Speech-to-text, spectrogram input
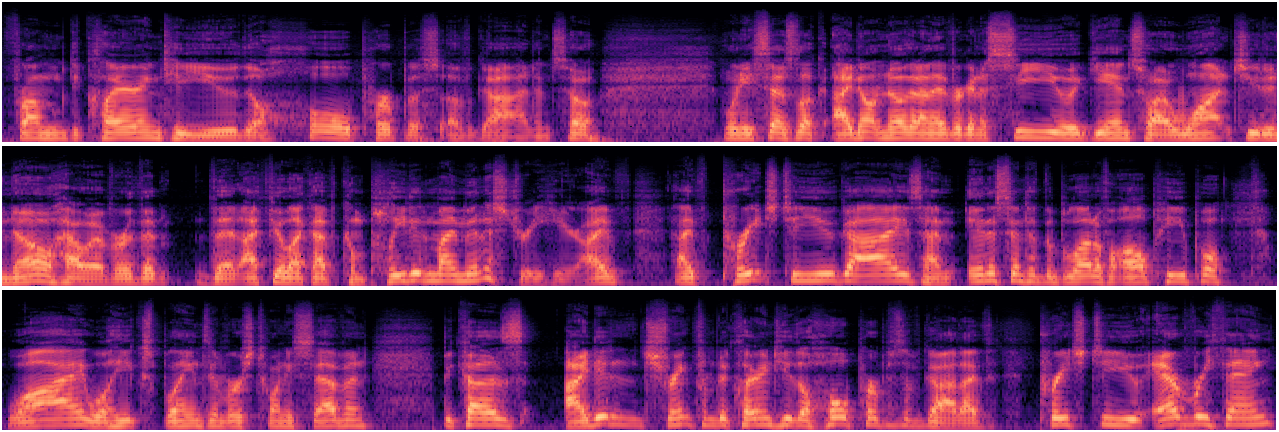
from declaring to you the whole purpose of God. And so, when he says, "Look, I don't know that I'm ever going to see you again, so I want you to know, however, that that I feel like I've completed my ministry here. I've I've preached to you guys. I'm innocent of the blood of all people. Why? Well, he explains in verse 27, because I didn't shrink from declaring to you the whole purpose of God. I've preached to you everything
